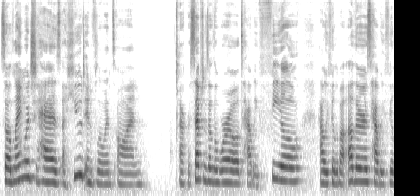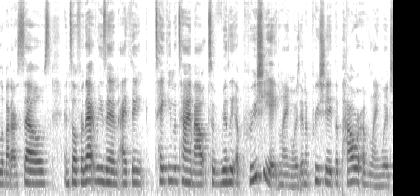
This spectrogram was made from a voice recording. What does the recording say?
So, language has a huge influence on our perceptions of the world, how we feel, how we feel about others, how we feel about ourselves. And so, for that reason, I think taking the time out to really appreciate language and appreciate the power of language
